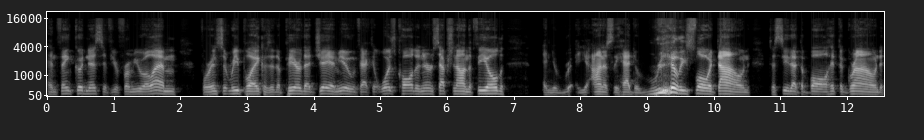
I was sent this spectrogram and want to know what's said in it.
And thank goodness, if you're from ULM, for instant replay, because it appeared that JMU, in fact, it was called an interception on the field. And you, you honestly had to really slow it down to see that the ball hit the ground.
